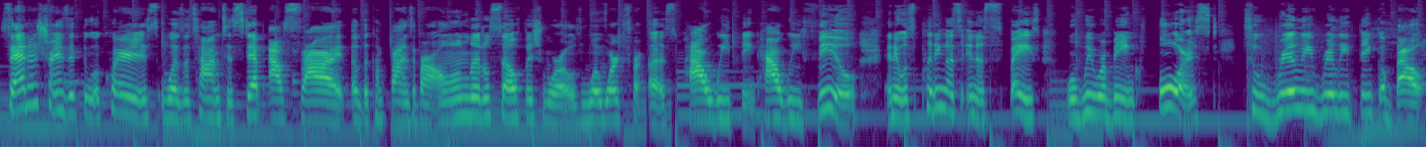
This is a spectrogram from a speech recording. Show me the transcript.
Saturn's transit through Aquarius was a time to step outside of the confines of our own little selfish worlds, what works for us, how we think, how we feel. And it was putting us in a space where we were being forced to really, really think about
